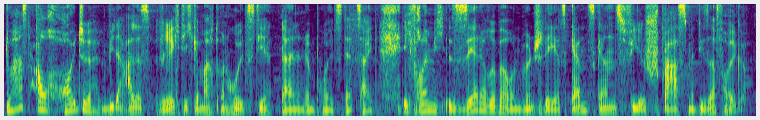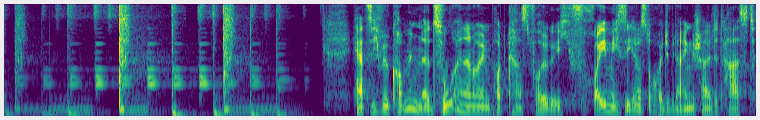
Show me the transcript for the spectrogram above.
Du hast auch heute wieder alles richtig gemacht und holst dir deinen Impuls der Zeit. Ich freue mich sehr darüber und wünsche dir jetzt ganz, ganz viel Spaß mit dieser Folge. Herzlich willkommen zu einer neuen Podcast-Folge. Ich freue mich sehr, dass du heute wieder eingeschaltet hast.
